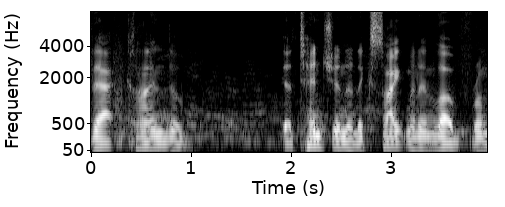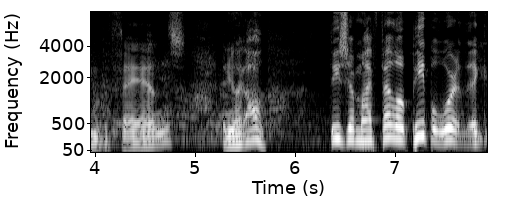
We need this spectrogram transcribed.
that kind of attention and excitement and love from the fans, and you're like, oh. These are my fellow people. We're, like,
